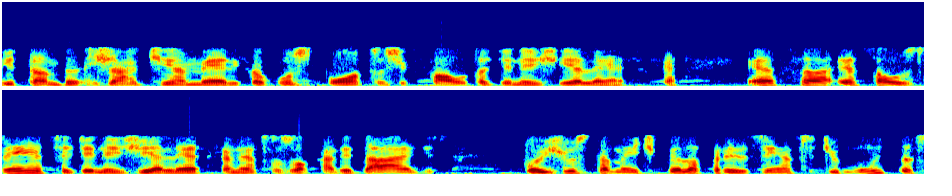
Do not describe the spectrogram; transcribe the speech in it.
e também Jardim América alguns pontos de falta de energia elétrica. Essa, essa ausência de energia elétrica nessas localidades foi justamente pela presença de muitas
